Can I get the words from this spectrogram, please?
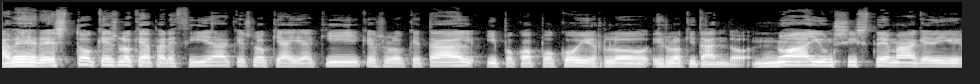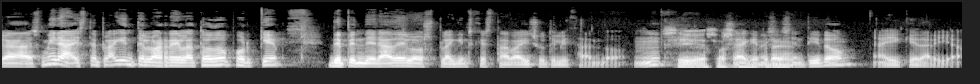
a ver, esto qué es lo que aparecía, qué es lo que hay aquí, qué es lo que tal, y poco a poco irlo, irlo quitando. No hay un sistema que digas, mira, este plugin te lo arregla todo porque dependerá de los plugins que estabais utilizando. Sí, eso O sea que en ese sentido, ahí quedaría.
